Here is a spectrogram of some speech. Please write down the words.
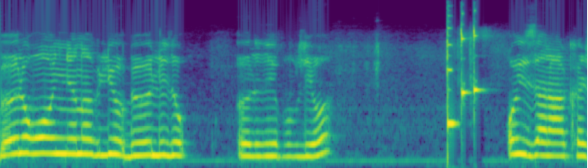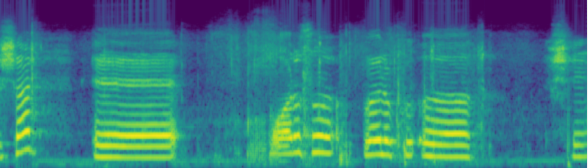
böyle oynanabiliyor. Böyle de öyle de yapabiliyor. O yüzden arkadaşlar eee bu arası böyle eee şey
